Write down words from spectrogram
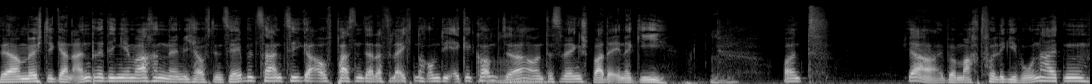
der möchte gern andere Dinge machen, nämlich auf den Säbelzahntiger aufpassen, der da vielleicht noch um die Ecke kommt, mhm. ja, und deswegen spart er Energie. Mhm. Und ja, über machtvolle Gewohnheiten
